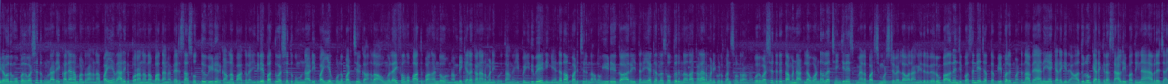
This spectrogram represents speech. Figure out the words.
இருபது முப்பது வருஷத்துக்கு முன்னாடி கல்யாணம் பண்றாங்கன்னா பையன் வேலைக்கு போறானா தான் பார்த்தாங்க. பெருசா சொத்து வீடு இருக்கான்னா பார்க்கல. இதுவே பத்து வருஷத்துக்கு முன்னாடி பையன் பொண்ணு படிச்சிருக்காங்களா? அவங்க லைஃப் அவங்க பார்த்துப்பாங்கன்ற ஒரு நம்பிக்கையில கல்யாணம் பண்ணி கொடுத்தாங்க. இப்போ இதுவே நீங்க என்னதான் படிச்சிருந்தாலும் வீடு காரு இத்தனை ஏக்கர்ல சொத்து இருந்தால் தான் கல்யாணம் பண்ணி கொடுப்பேன்னு சொல்றாங்க. ஒரு வருஷத்துக்கு தமிழ்நாட்டில் ஒன்றரை லட்சம் இன்ஜினியர்ஸ்க்கு மேல படிச்சு முடிச்சுட்டு வெளில வராங்க. இதுல வெறும் பதினஞ்சு பர்சன்டேஜ் ஆஃப் த பீப்புளுக்கு மட்டும்தான் வேலையே கிடைக்குது. அதுலும் கிடைக்கிற சேலரி பாத்தீங்கன்னா ஆவரேஜா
